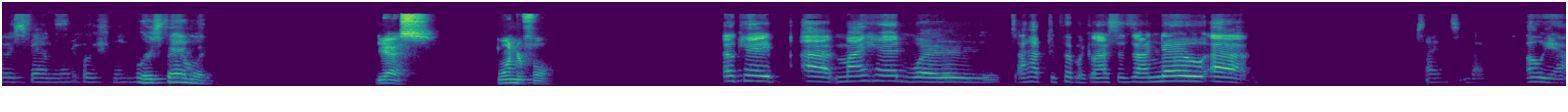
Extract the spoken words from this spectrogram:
for his family. for his family. for his family. Yes. Wonderful. Okay, uh, my head was, I have to put my glasses on. No, uh, Science and Bible. oh yeah.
